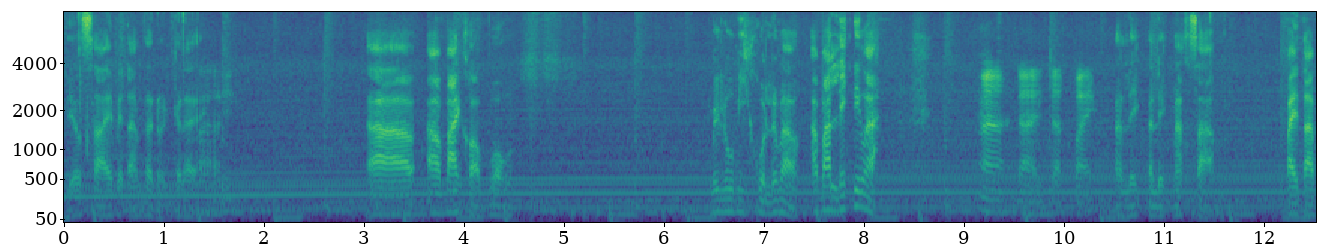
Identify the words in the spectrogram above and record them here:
เลี้ยวซ้ายไปตามถนนก็ได้ อ่าเอาบ้านขอบวง ไม่รู้มีคนหรือเปล่าเอาบ้านเล็กดีกว่าอ่าได้จัดไปบ้านเล็กบ้านเล็กมักสามไปตาม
